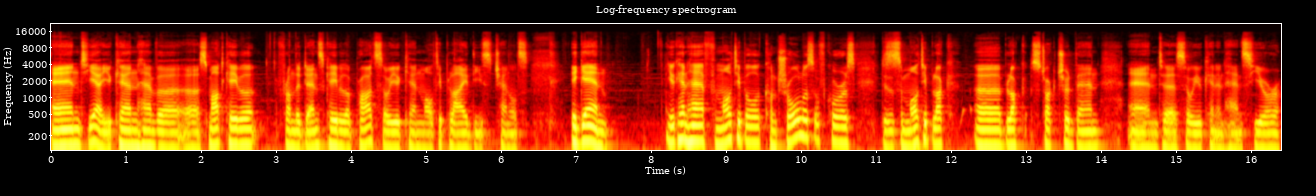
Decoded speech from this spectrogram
And yeah, you can have a, a smart cable from the dense cable apart so you can multiply these channels. Again, you can have multiple controllers, of course. This is a multi-block uh, block structure then, and uh, so you can enhance your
